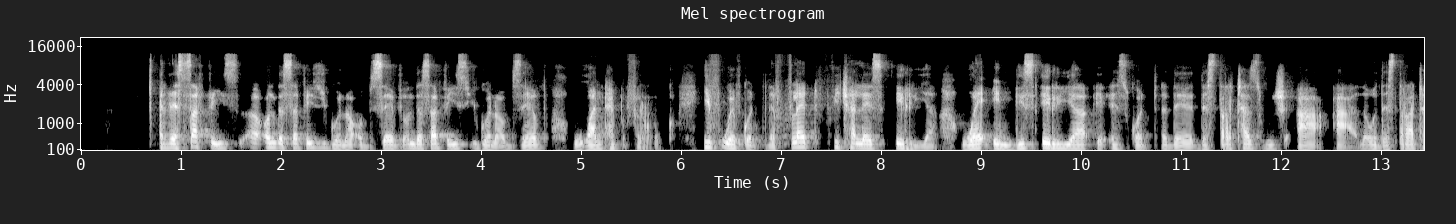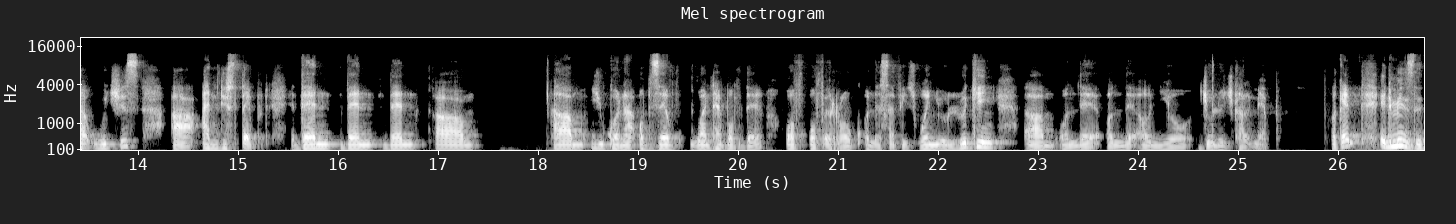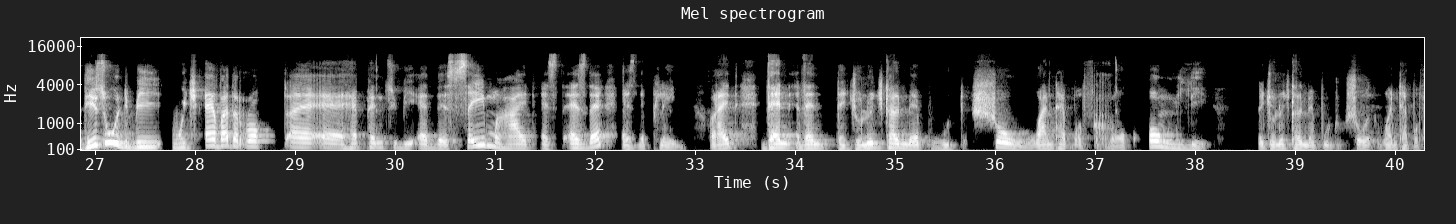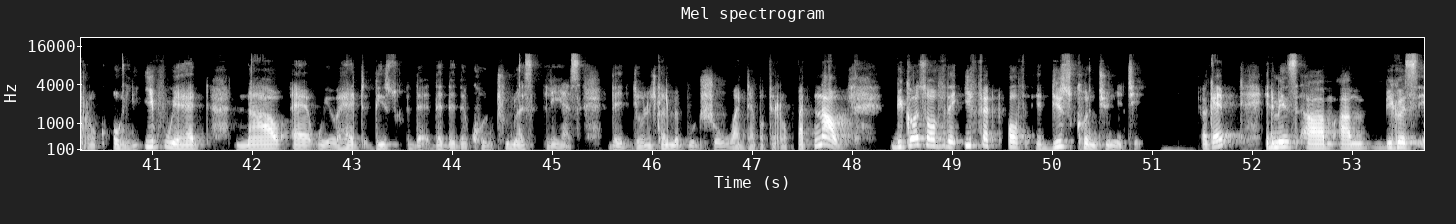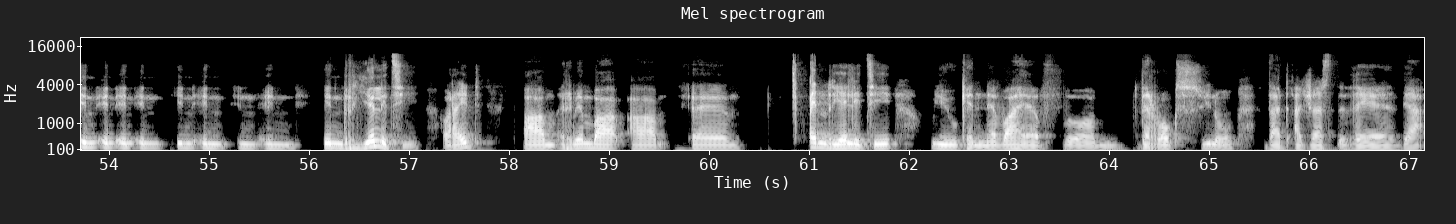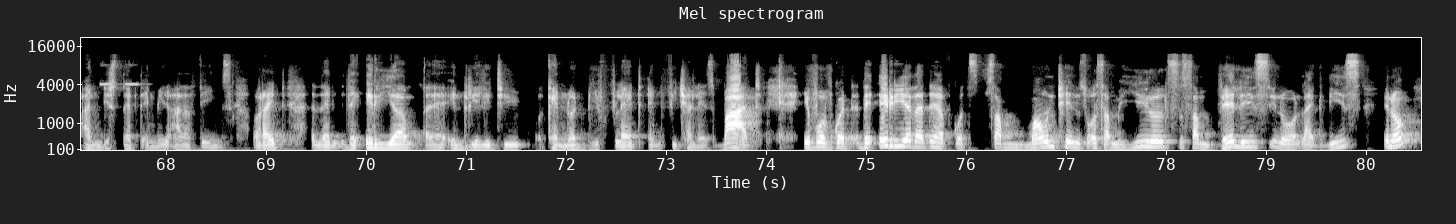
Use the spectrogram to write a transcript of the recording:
the surface uh, on the surface you're gonna observe on the surface you're gonna observe one type of rock. If we've got the flat featureless area where in this area it's got the the stratas which are, are or the strata which is uh, undisturbed then then then um um, you're gonna observe one type of the of, of a rock on the surface. When you're looking um, on the on the on your geological map okay it means that this would be whichever the rock uh, uh, happen to be at the same height as as the as the plane all right then then the geological map would show one type of rock only the geological map would show one type of rock only. If we had now, uh, we had this the, the, the, the, continuous layers, the geological map would show one type of rock. But now, because of the effect of discontinuity, okay it means um um because in in in in in in in in, in reality all right um remember um uh, in reality you can never have um, the rocks, you know, that are just there, they are undisturbed and many other things. All right. Then the area uh, in reality cannot be flat and featureless. But if we've got the area that they have got some mountains or some hills, some valleys, you know, like this, you know,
